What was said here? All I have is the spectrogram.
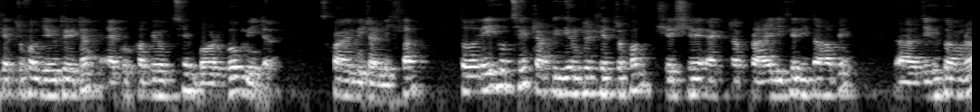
ক্ষেত্রফল যেহেতু এটা, একক হবে হচ্ছে বর্গ মিটার স্কয়ার মিটার লিখলাম। তো এই হচ্ছে ট্রাপিজিয়ামটার ক্ষেত্রফল। শেষে একটা প্রায় লিখে দিতে হবে। যেহেতু আমরা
